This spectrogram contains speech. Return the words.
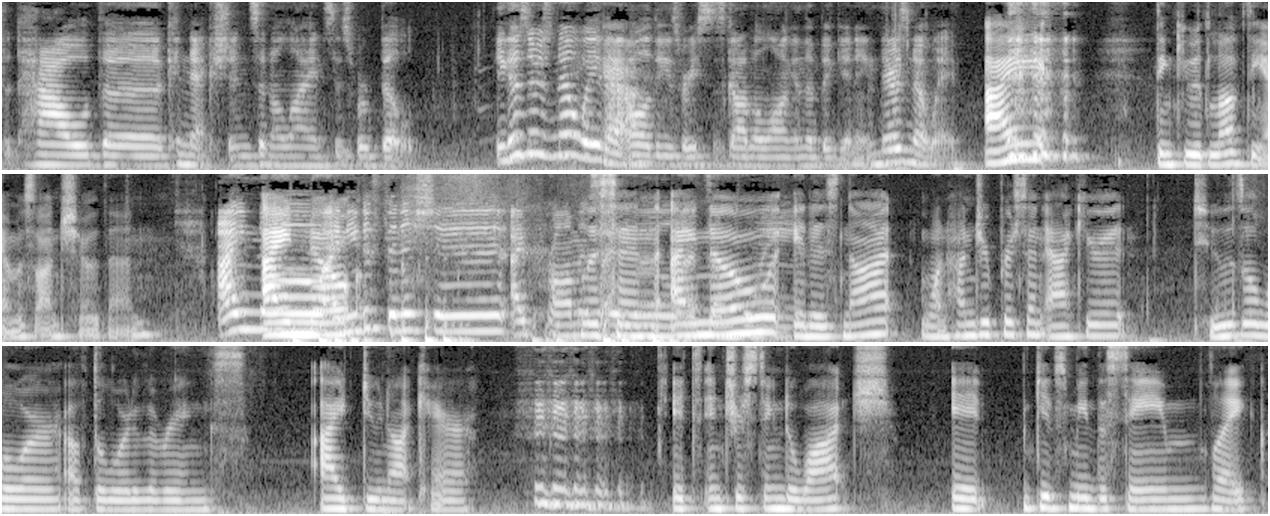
th- how the connections and alliances were built. Because there's no way that all these races got along in the beginning. There's no way. I think you would love the Amazon show then. I know. I I need to finish it. I promise. Listen, I, will I know it is not 100% accurate to the lore of The Lord of the Rings. I do not care. It's interesting to watch. It gives me the same, like,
